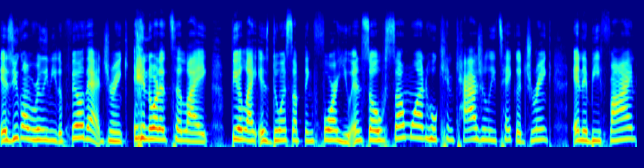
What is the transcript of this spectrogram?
is you're going to really need to feel that drink in order to like feel like it's doing something for you. And so someone who can casually take a drink and it be fine,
